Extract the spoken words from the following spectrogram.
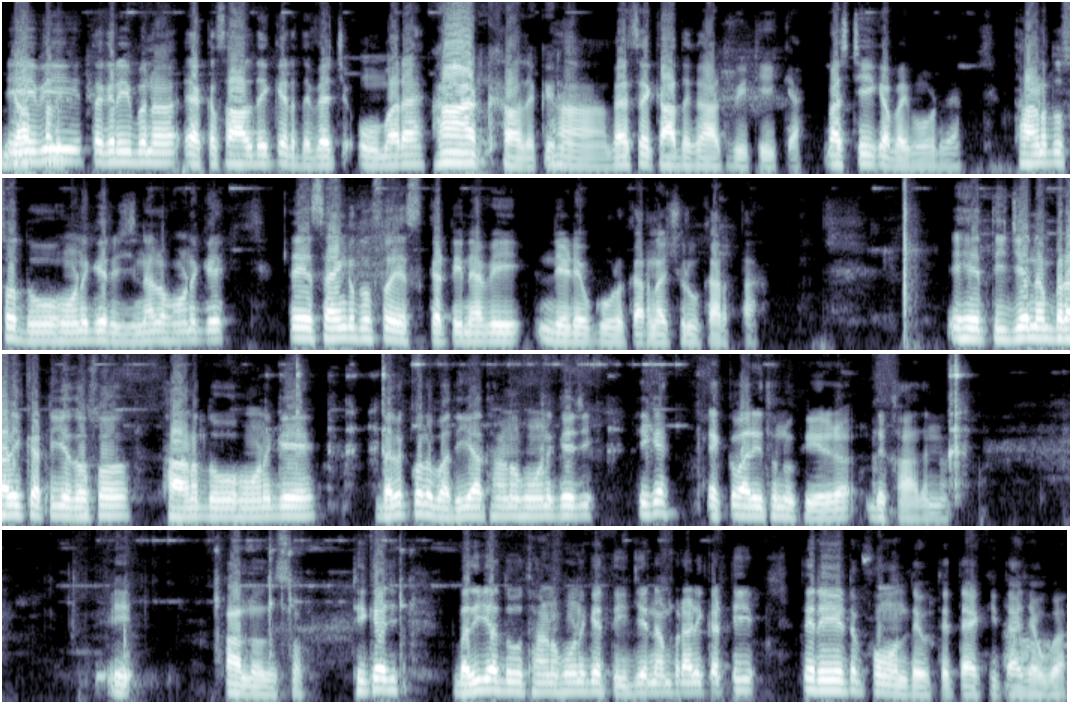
ਇਹ ਵੀ ਤਕਰੀਬਨ 1 ਸਾਲ ਦੇ ਘਿਰ ਦੇ ਵਿੱਚ ਉਮਰ ਹੈ। ਹਾਂ ਇੱਕ ਸਾਲ ਦੇ ਹਾਂ ਵੈਸੇ ਕੱਦ ਕਾਠ ਵੀ ਠੀਕ ਹੈ। ਬਸ ਠੀਕ ਹੈ ਬਾਈ ਮੋੜ ਦਿਆ। ਥਣ 202 ਹੋਣਗੇ origignal ਹੋਣਗੇ। ਤੇ ਸਿੰਘ ਦੋਸਤੋ ਇਸ ਕੱਟੀ ਨੇ ਵੀ ਨੇੜਿਓਂ ਗੋਲ ਕਰਨਾ ਸ਼ੁਰੂ ਕਰਤਾ। ਇਹ ਤੀਜੇ ਨੰਬਰ ਵਾਲੀ ਕੱਟੀ ਹੈ ਦੋਸਤੋ ਥਣ ਦੋ ਹੋਣਗੇ। ਬਿਲਕੁਲ ਵਧੀਆ ਥਣ ਹੋਣਗੇ ਜੀ ਠੀਕ ਹੈ? ਇੱਕ ਵਾਰੀ ਤੁਹਾਨੂੰ ਫੇਰ ਦਿਖਾ ਦਿੰਨਾ। ਇਹ ਆ ਲਓ ਦੋਸਤੋ ਠੀਕ ਹੈ ਜੀ? ਵਧੀਆ ਦੋ ਥਣ ਹੋਣਗੇ ਤੀਜੇ ਨੰਬਰ ਵਾਲੀ ਕੱਟੀ ਤੇ ਰੇਟ ਫੋਨ ਦੇ ਉੱਤੇ ਤੈਅ ਕੀਤਾ ਜਾਊਗਾ।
